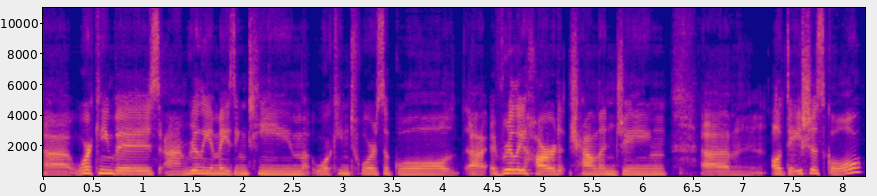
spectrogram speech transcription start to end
uh, working with a really amazing team, working towards a goal, uh, a really hard, challenging, um, audacious goal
